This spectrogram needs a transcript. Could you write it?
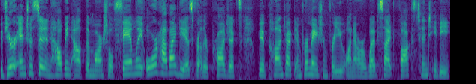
If you're interested in helping out the Marshall family or have ideas for other projects, we have contact information for you on our website, fox10tv.com.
